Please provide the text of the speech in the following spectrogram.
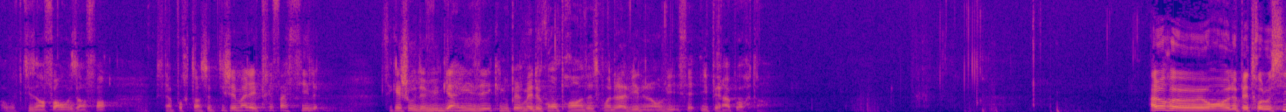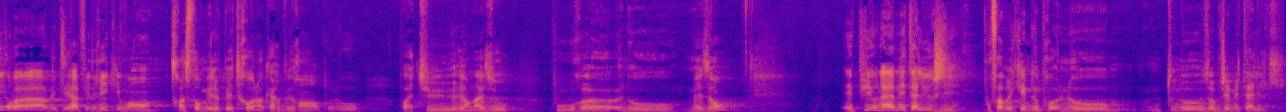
à vos petits-enfants, aux enfants. C'est important. Ce petit schéma est très facile. C'est quelque chose de vulgarisé qui nous permet de comprendre ce qu'on a de la vie et de l'envie. C'est hyper important. Alors, euh, le pétrole aussi, on va avec les raffineries qui vont transformer le pétrole en carburant pour nos voitures et en mazout pour euh, nos maisons. Et puis, on a la métallurgie pour fabriquer tous nos objets métalliques.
